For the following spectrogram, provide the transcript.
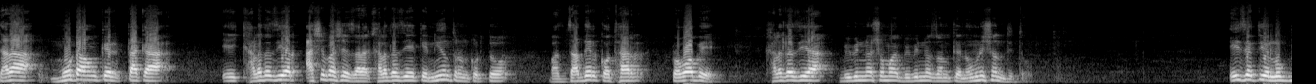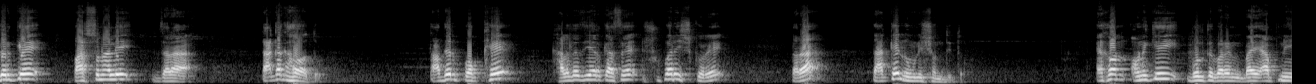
যারা মোটা অঙ্কের টাকা এই খালেদা জিয়ার আশেপাশে যারা খালেদা জিয়াকে নিয়ন্ত্রণ করত বা যাদের কথার প্রভাবে খালেদা জিয়া বিভিন্ন সময় বিভিন্ন জনকে নমিনেশন দিত, এই জাতীয় লোকদেরকে পার্সোনালি যারা টাকা খাওয়াতো, তাদের পক্ষে খালেদা জিয়ার কাছে সুপারিশ করে তারা তাকে নমিনেশন দিত। এখন অনেকেই বলতে পারেন, ভাই, আপনি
